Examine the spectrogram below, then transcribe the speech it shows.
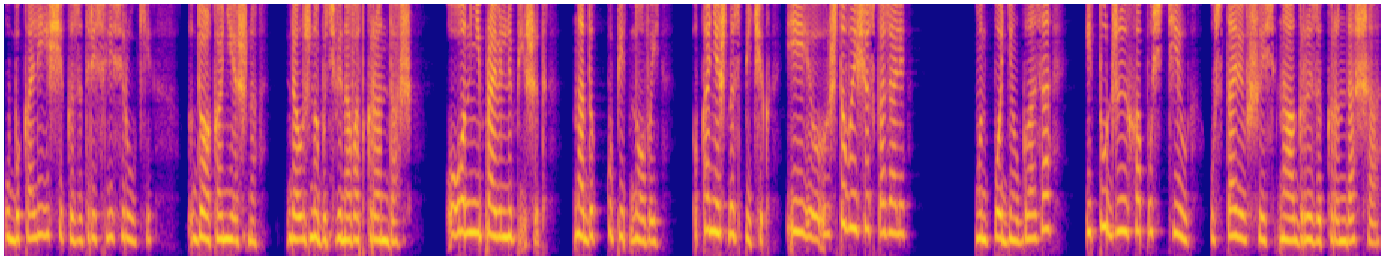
У бокалейщика затряслись руки. «Да, конечно», Должно быть, виноват карандаш. Он неправильно пишет. Надо купить новый. Конечно, спичек. И что вы еще сказали?» Он поднял глаза и тут же их опустил, уставившись на огрызок карандаша.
